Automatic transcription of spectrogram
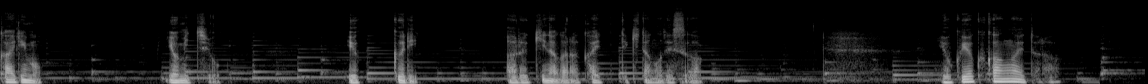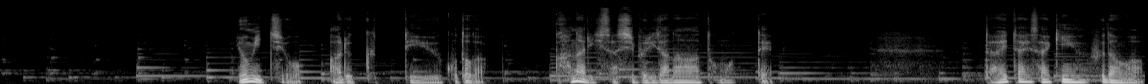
帰りも夜道をゆっくり歩きながら帰ってきたのですがよくよく考えたら夜道を歩くっていうことがかなり久しぶりだなと思ってだいたい最近普段は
